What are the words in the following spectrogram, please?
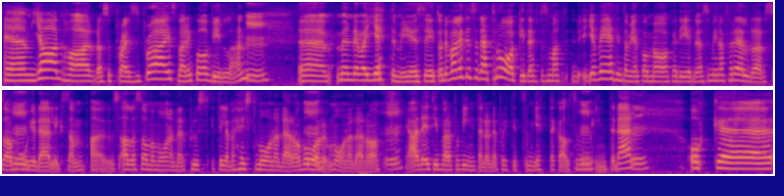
Ehm, jag har då surprise surprise varit på villan. Mm. Ehm, men det var jättemysigt och det var lite sådär tråkigt eftersom att jag vet inte om jag kommer att åka dit nu. Alltså mina föräldrar så Mm. bor ju där liksom alla sommarmånader plus till och med höstmånader och Mm. vårmånader och ja det är typ bara på vintern och det är på riktigt som jättekallt som Mm. inte där. Och eh,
